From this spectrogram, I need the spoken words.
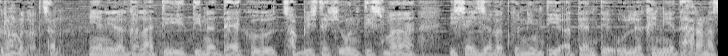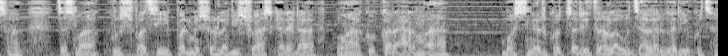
ग्रहण गर्छन्। यहाँनिर गलाती तीन अध्यायको छब्बिसदेखि उन्तिसमा इसाई जगतको निम्ति अत्यन्तै उल्लेखनीय धारणा छ जसमा क्रुसपछि परमेश्वरलाई विश्वास गरेर उहाँको करारमा बस्नेहरूको चरित्रलाई उजागर गरिएको छ।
